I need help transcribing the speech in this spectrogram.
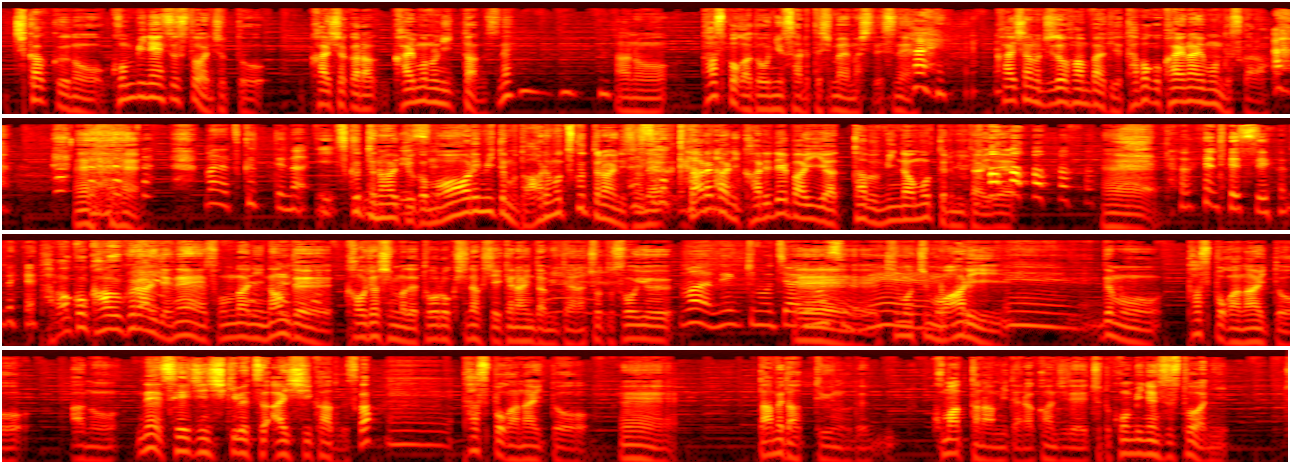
近くのコンビニエンスストアにちょっと会社から買い物に行ったんですね。あのタスポが導入されてしまいましてですね、はい。会社の自動販売機でタバコ買えないもんですから、ええ。まだ作ってない。作ってないというか、周り見ても誰も作ってないんですよね。誰かに借りればいいや、多分みんな思ってるみたいで、ええ。ダメですよね。タバコ買うくらいでね、そんなになんで顔写真まで登録しなくちゃいけないんだみたいな、ちょっとそういう、まあね気持ちありますよね、ええ気持ちもあり、ええ。でもタスポがないと、あのね、成人識別 IC カードですか、ええ。タスポがないと、ええダメだっていうので、困ったなみたいな感じで、ちょっとコンビニエンスストアに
